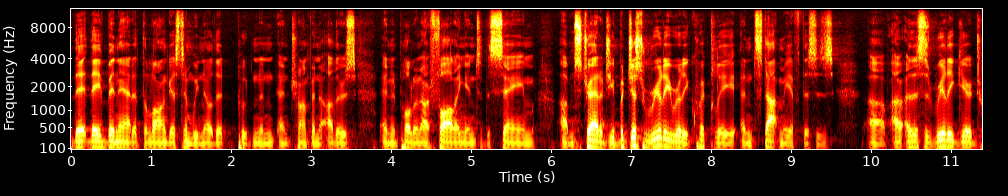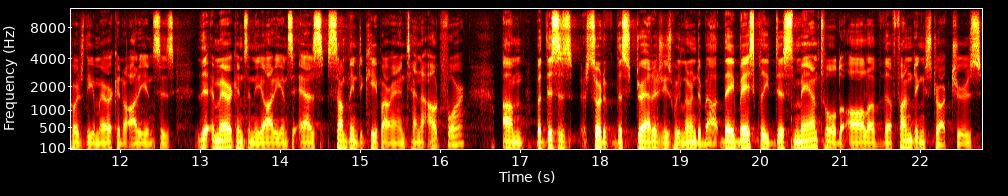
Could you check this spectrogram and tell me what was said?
They, they've been at it the longest, and we know that Putin and, and Trump and others and in Poland are falling into the same um, strategy. But just really, really quickly, and stop me if this is uh, uh, this is really geared towards the American audiences, the Americans in the audience as something to keep our antenna out for. Um, but this is sort of the strategies we learned about. They basically dismantled all of the funding structures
